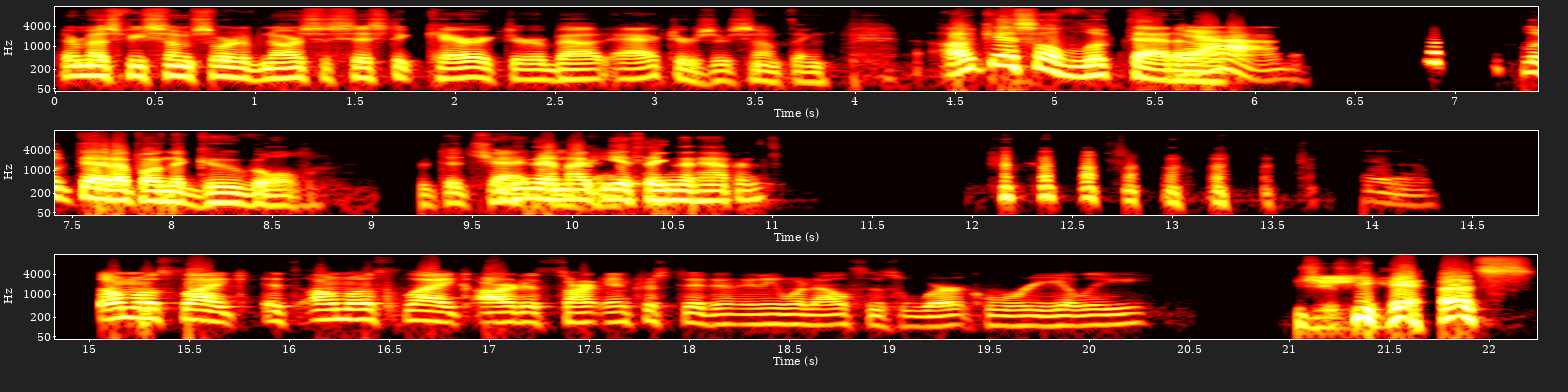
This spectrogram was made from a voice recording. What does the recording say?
There must be some sort of narcissistic character about actors or something. I guess I'll look that up. Yeah. Look that up on the Google. or The I chat. think that might be a thing that happens. Yeah. Almost like it's almost like artists aren't interested in anyone else's work, really. yes.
